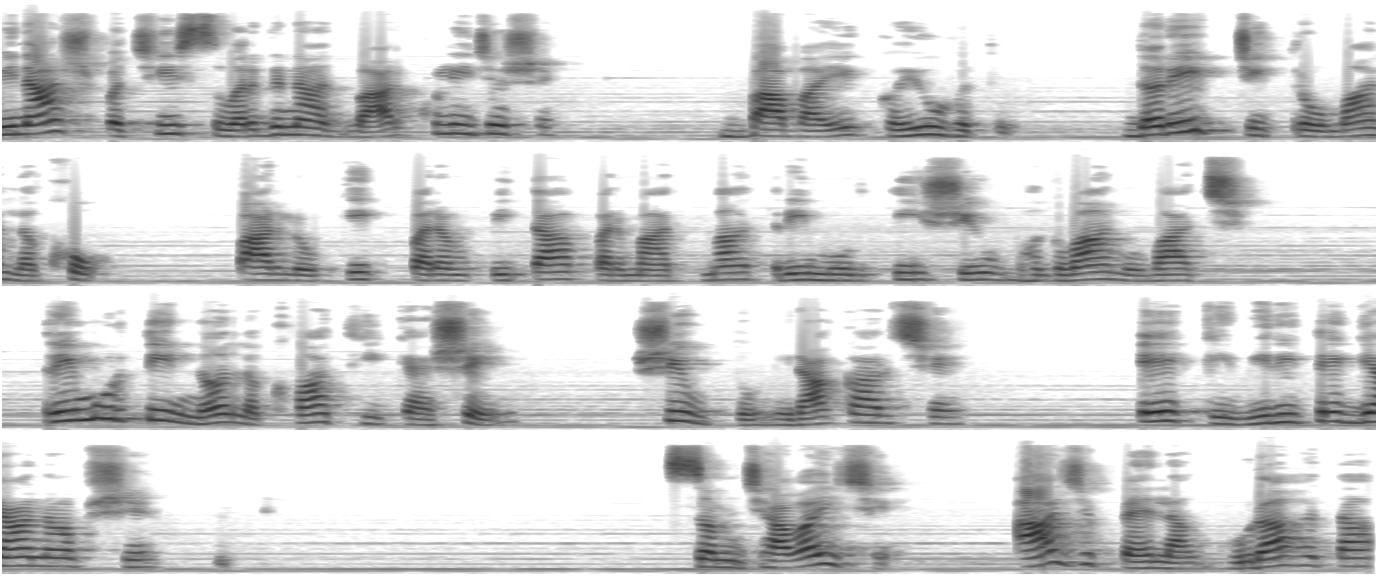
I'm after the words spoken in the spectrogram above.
વિનાશ પછી સ્વર્ગના દ્વાર ખુલી જશે. બાબાએ કહ્યું હતું, દરેક ચિત્રોમાં લખો, પારલૌકિક પરમપિતા પરમાત્મા, ત્રિમૂર્તિ, શિવ ભગવાન વાચ ત્રિમૂર્તિ ન લખવાથી કહેશે, શિવ તો નિરાકાર છે. એ કેવી રીતે જ્ઞાન આપશે? સમજાવાય છે, આજ પહેલા ગોરા હતા,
